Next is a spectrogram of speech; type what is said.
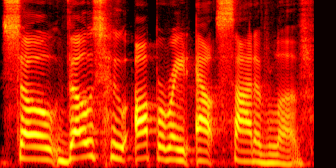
So, those who operate outside of love,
